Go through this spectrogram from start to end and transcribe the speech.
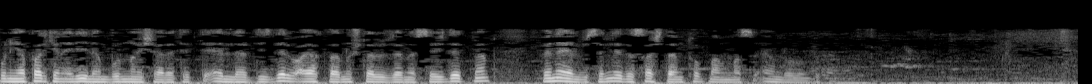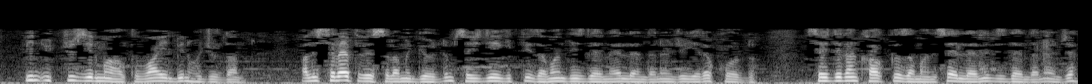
bunu yaparken eliyle burnuna işaret etti. Eller, dizler ve ayakların uçları üzerine secde etmem ve ne elbise ne de saçların toplanması emrolundu. 1326 Vail bin Hucur'dan Aleyhisselatü Vesselam'ı gördüm. Secdeye gittiği zaman dizlerini ellerinden önce yere kordu. Secdeden kalktığı zaman ise ellerini dizlerinden önce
